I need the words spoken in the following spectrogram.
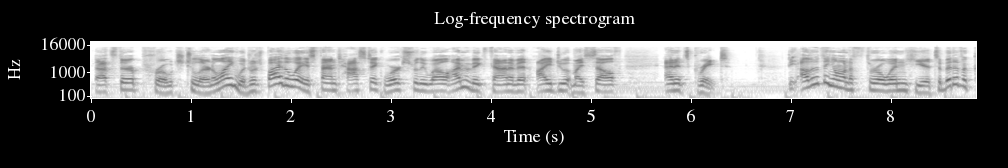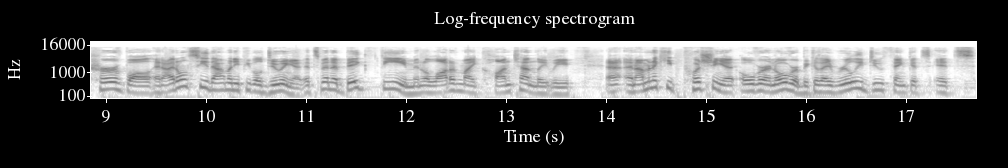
that's their approach to learn a language which by the way is fantastic works really well. I'm a big fan of it. I do it myself and it's great the other thing i want to throw in here it's a bit of a curveball and i don't see that many people doing it. It's been a big theme in a lot of my content lately and, i'm going to keep pushing it over and over because i really do think it's it's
